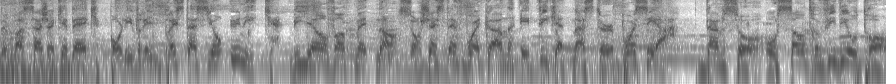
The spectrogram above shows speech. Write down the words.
de passage à Québec pour livrer une prestation unique. Billets en vente maintenant sur gestev.com et ticketmaster.ca. Damso au Centre Vidéotron,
